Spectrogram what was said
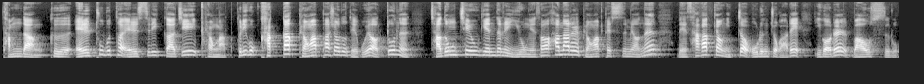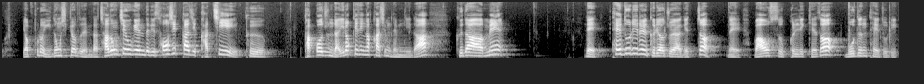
담당 그 L2부터 L3까지 병합. 그리고 각각 병합하셔도 되고요. 또는 자동 채우기 핸들을 이용해서 하나를 병합했으면은 네, 사각형 있죠? 오른쪽 아래 이거를 마우스로 옆으로 이동시켜도 됩니다. 자동 채우기 핸들이 서식까지 같이 그 바꿔준다 이렇게 생각하시면 됩니다. 그 다음에 네, 테두리를 그려줘야겠죠? 네, 마우스 우클릭해서 모든 테두리.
